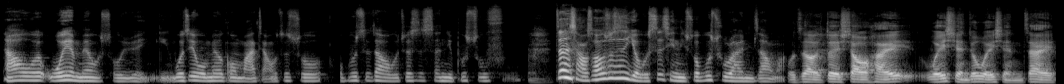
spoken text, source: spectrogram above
然后我我也没有说原因，我记得我没有跟我妈讲，我就说我不知道，我就是身体不舒服。嗯、真的小时候就是有事情你说不出来，你知道吗？我知道，对小孩危险就危险在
